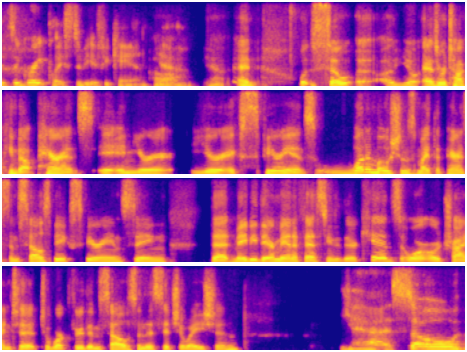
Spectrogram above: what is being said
It's a great place to be if you can yeah. Um, yeah. And so uh, you know as we're talking about parents in your your experience what emotions might the parents themselves be experiencing that maybe they're manifesting to their kids or or trying to to work through themselves in this situation? Yeah so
